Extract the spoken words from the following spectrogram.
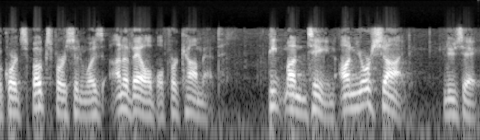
McCord's spokesperson was unavailable for comment. Pete Montine, on your side, News 8.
